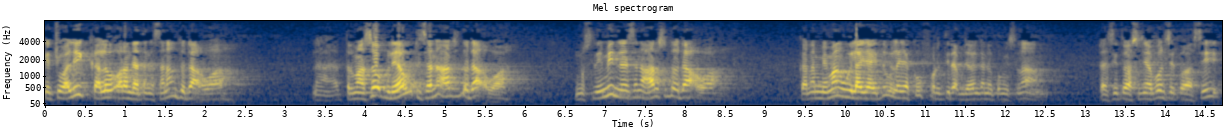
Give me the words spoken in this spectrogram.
kecuali kalau orang datang ke sana untuk dakwah. Nah, termasuk beliau di sana harus untuk dakwah. Muslimin di sana harus untuk dakwah. Karena memang wilayah itu wilayah kufur, tidak menjalankan hukum Islam. Dan situasinya pun situasi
